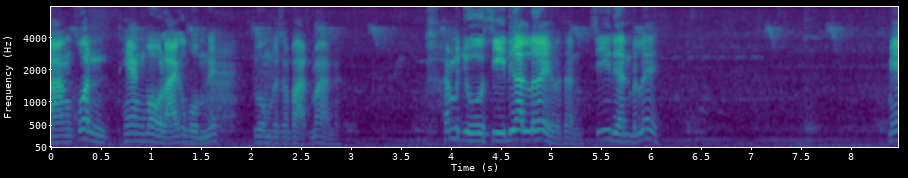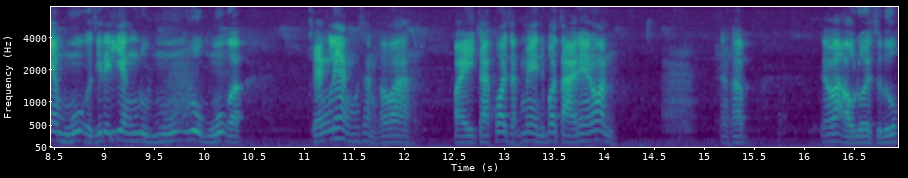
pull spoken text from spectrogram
บางคนแห้งเบาหลายกับผมเนี่ยรวมไปสัมผัสมากนะให้มันอยู่สี่เดือนเลยท่านสี่เดือนไปเลย แม่หมูก็ที่ได้เลี้ยงลูกหมูลูกหมูก็แข็งแรงท่านเขาว่า ไปจากพ่อจากแม่นี่บ่ตายแน่นอนนะครับ แต่ว่าเอาโดยสรุป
